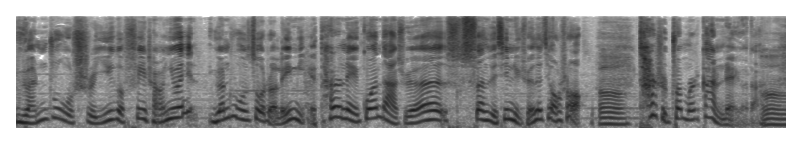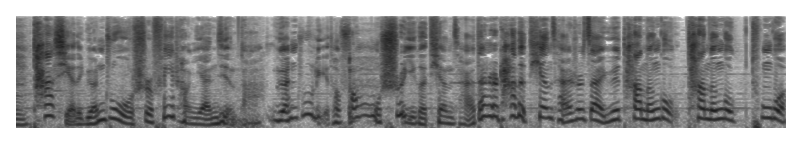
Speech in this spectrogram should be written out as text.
原著是一个非常，因为原著作者雷米他是那公安大学犯罪心理学的教授，嗯他是专门干这个的。嗯他写的原著是非常严谨的。原著里头，方木是一个天才，但是他的天才是在于他能够，他能够通过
